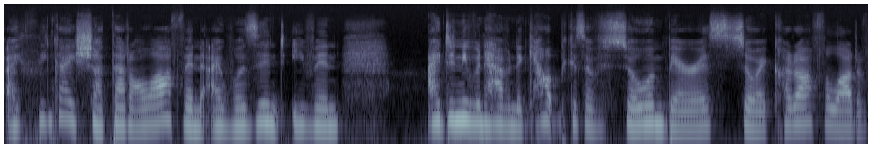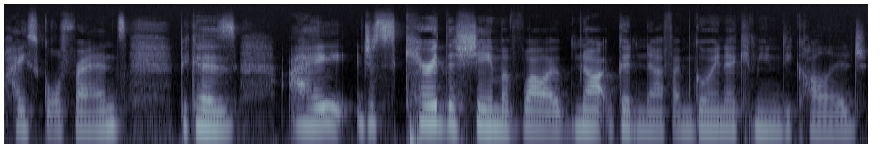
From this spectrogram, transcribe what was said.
I think I shut that all off and I wasn't even I didn't even have an account because I was so embarrassed. So I cut off a lot of high school friends because I just carried the shame of, wow, I'm not good enough. I'm going to community college.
